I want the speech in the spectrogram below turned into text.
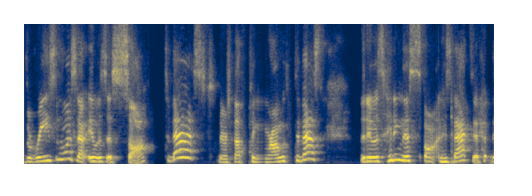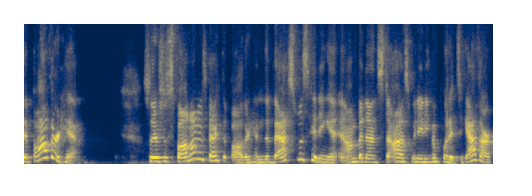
the reason was now it was a soft vest. There's nothing wrong with the vest, but it was hitting this spot on his back that, that bothered him. So there's a spot on his back that bothered him. The vest was hitting it, unbeknownst to us, we didn't even put it together.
